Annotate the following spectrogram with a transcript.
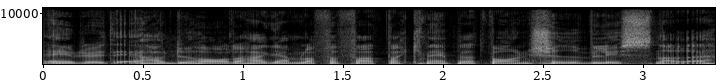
är du, du har det här gamla författarknepet att vara en tjuvlyssnare.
